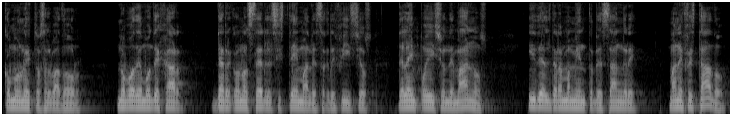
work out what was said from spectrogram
como nuestro Salvador. No podemos dejar de reconocer el sistema de sacrificios de la imposición de manos y del derramamiento de sangre manifestado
